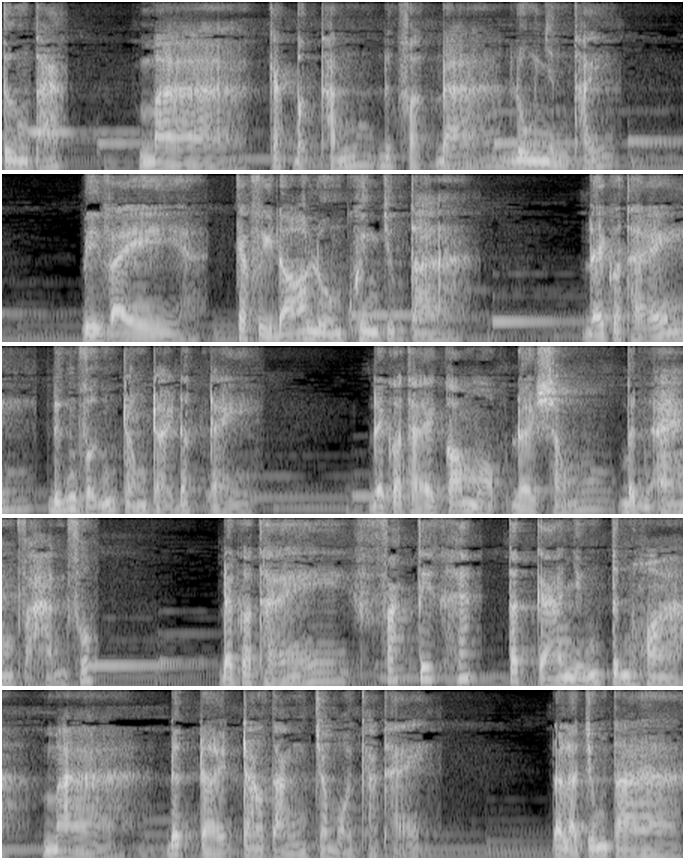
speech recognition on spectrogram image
tương tác mà các bậc thánh đức phật đã luôn nhìn thấy. Vì vậy, các vị đó luôn khuyên chúng ta để có thể đứng vững trong trời đất này, để có thể có một đời sống bình an và hạnh phúc, để có thể phát tiết hết tất cả những tinh hoa mà đất trời trao tặng cho mỗi cá thể đó là chúng ta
